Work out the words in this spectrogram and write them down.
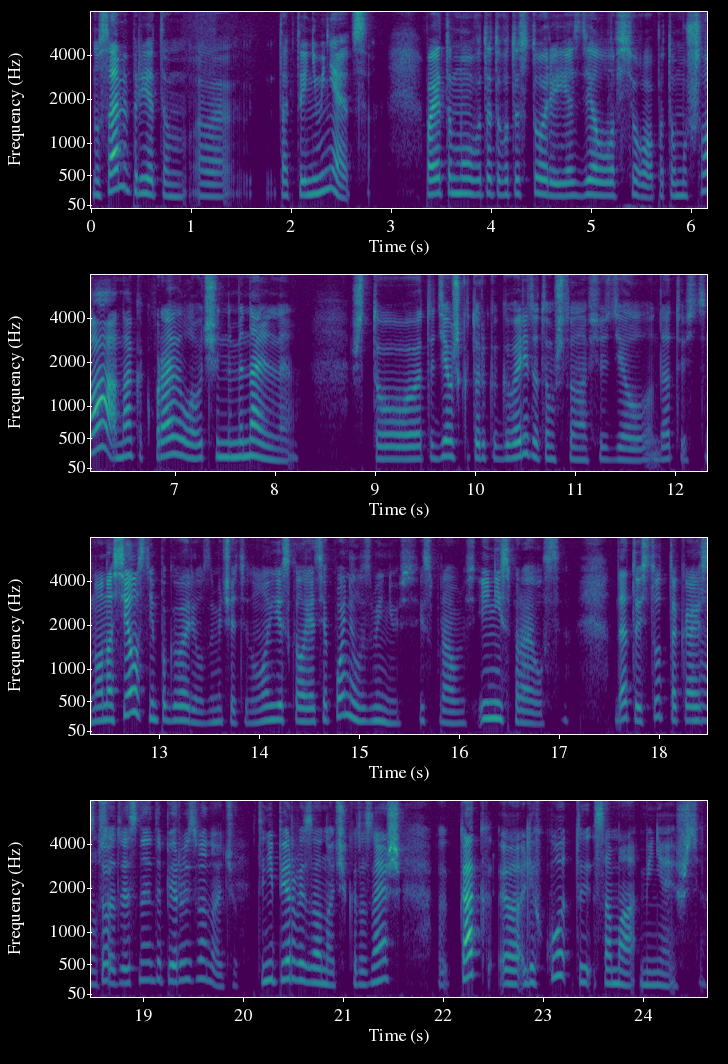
Но сами при этом э, так-то и не меняются. Поэтому вот эта вот история «я сделала все, а потом ушла», она, как правило, очень номинальная что эта девушка только говорит о том, что она все сделала, да, то есть, но она села с ним поговорила, замечательно, но он ей сказал, я тебя понял, изменюсь, исправлюсь, и не исправился, да, то есть тут такая ну, история. соответственно, это первый звоночек. Это не первый звоночек, это знаешь, э, как э, легко ты сама меняешься,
